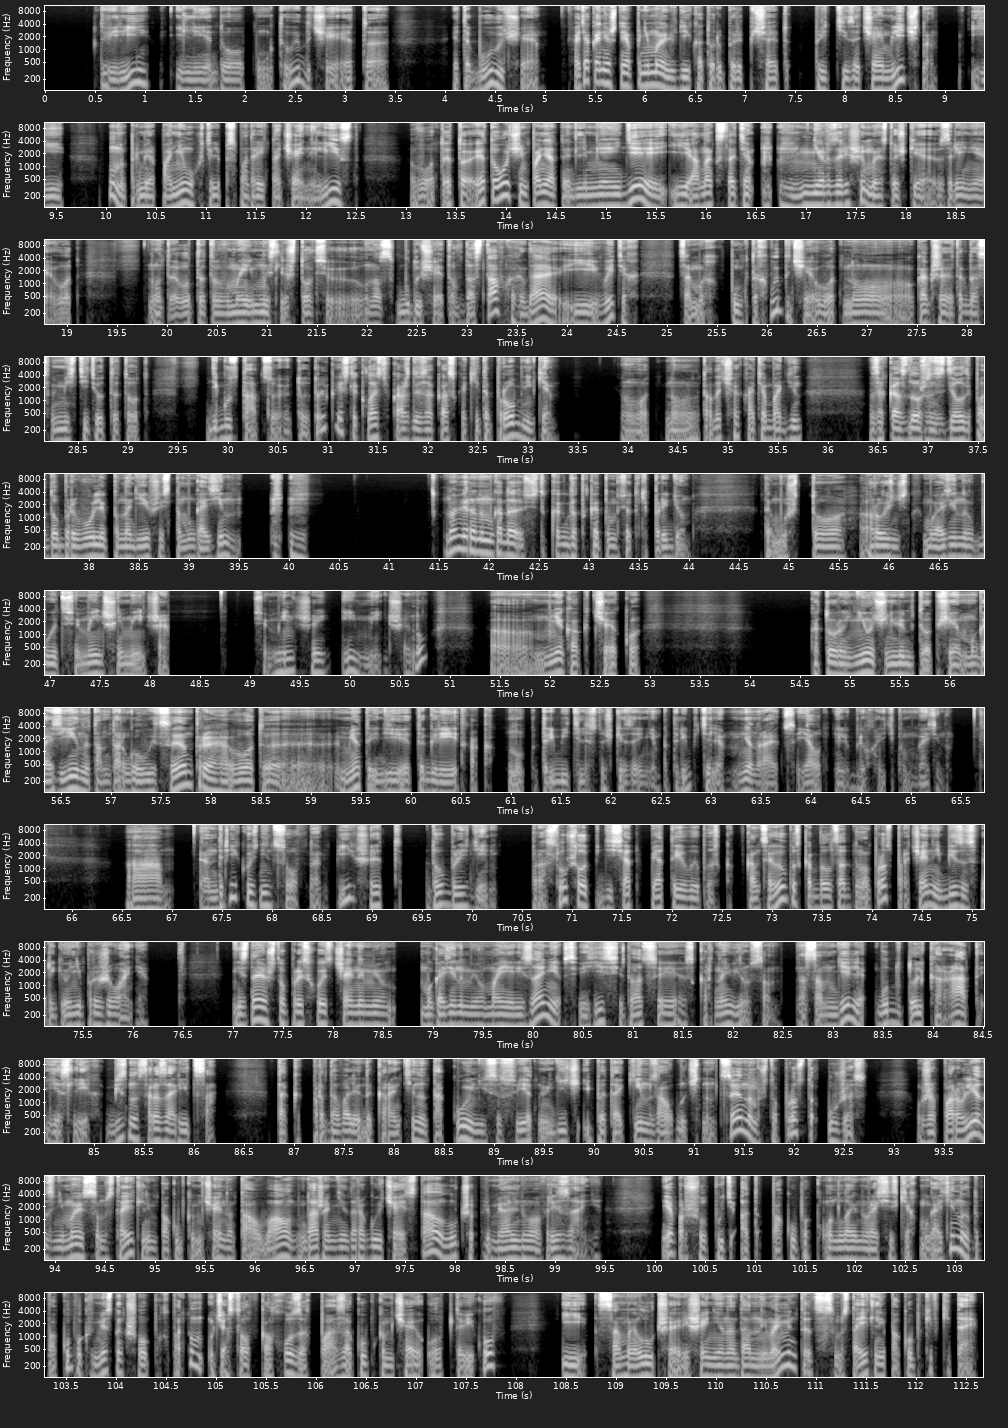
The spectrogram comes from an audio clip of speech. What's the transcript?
двери или до пункта выдачи это, это будущее. Хотя, конечно, я понимаю людей, которые предпочитают прийти за чаем лично и, ну, например, понюхать или посмотреть на чайный лист – вот, это, это очень понятная для меня идея, и она, кстати, неразрешимая с точки зрения вот, вот, вот это в моей мысли, что все у нас будущее это в доставках, да, и в этих самых пунктах выдачи, вот, но как же тогда совместить вот эту вот дегустацию? То только если класть в каждый заказ какие-то пробники, вот, но тогда человек хотя бы один заказ должен сделать по доброй воле, понадеявшись на магазин, но, наверное, мы когда, когда-то к этому все-таки придем. К тому, что розничных магазинов будет все меньше и меньше. Все меньше и меньше. Ну, э, мне как человеку, который не очень любит вообще магазины, там торговые центры, вот, э, мне эта идея это греет как, ну, потребитель с точки зрения потребителя. Мне нравится, я вот не люблю ходить по магазинам. А Андрей Кузнецов нам пишет, добрый день прослушала 55-й выпуск. В конце выпуска был задан вопрос про чайный бизнес в регионе проживания. Не знаю, что происходит с чайными магазинами в моей Рязани в связи с ситуацией с коронавирусом. На самом деле, буду только рад, если их бизнес разорится, так как продавали до карантина такую несусветную дичь и по таким заоблачным ценам, что просто ужас. Уже пару лет занимаюсь самостоятельными покупками чая на Taobao, но даже недорогой чай стал лучше премиального в Рязани. Я прошел путь от покупок онлайн в российских магазинах до покупок в местных шопах. Потом участвовал в колхозах по закупкам чая у оптовиков. И самое лучшее решение на данный момент – это самостоятельные покупки в Китае.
